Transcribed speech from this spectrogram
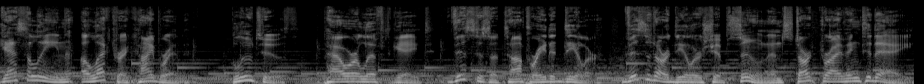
gasoline electric hybrid, Bluetooth, power lift gate. This is a top rated dealer. Visit our dealership soon and start driving today.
